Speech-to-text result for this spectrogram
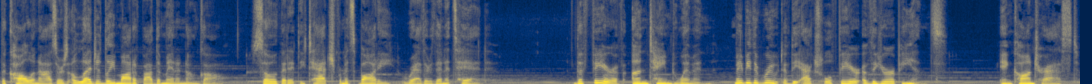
The colonizers allegedly modified the Manananggal so that it detached from its body rather than its head. The fear of untamed women may be the root of the actual fear of the Europeans. In contrast,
